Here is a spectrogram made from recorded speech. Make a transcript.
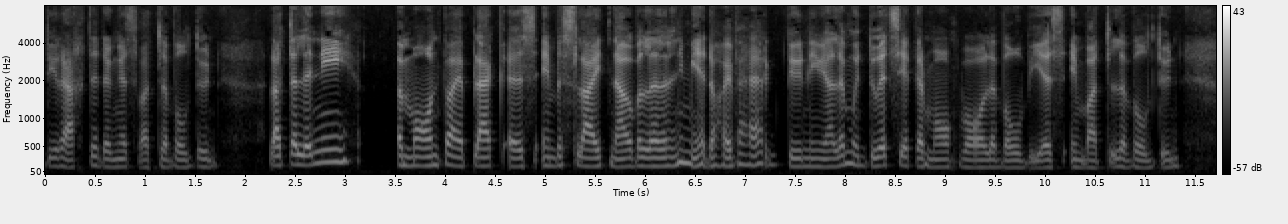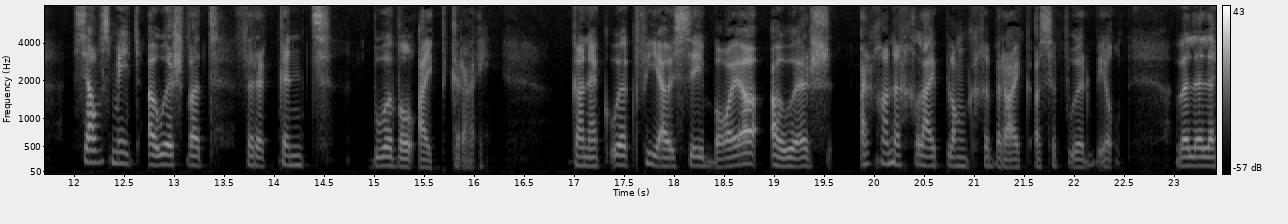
die regte ding is wat hulle wil doen. Laat hulle nie 'n maand by 'n plek is en besluit nou wil hulle nie meer daai werk doen nie. Hulle moet doodseker maak waar hulle wil wees en wat hulle wil doen. Selfs met ouers wat vir 'n kind bo wil uitkry. Kan ek ook vir jou sê baie ouers, ek gaan 'n glyplank gebruik as 'n voorbeeld. Wil hulle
